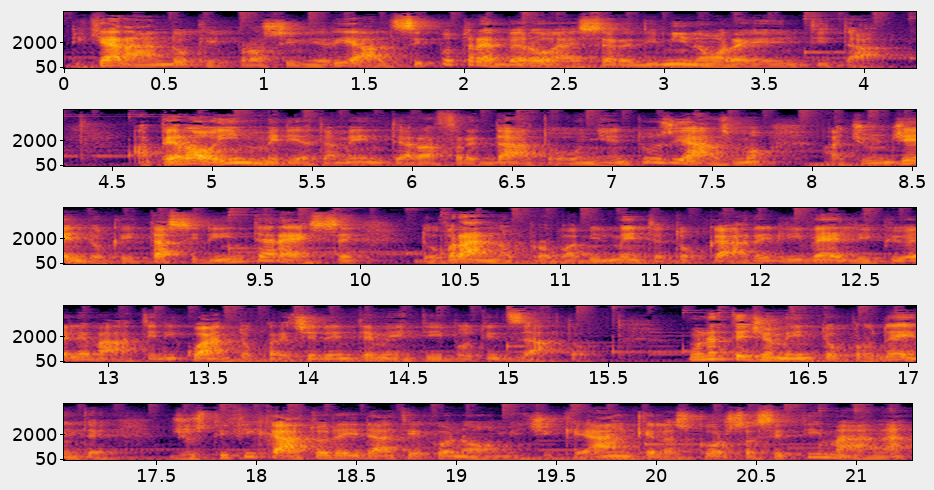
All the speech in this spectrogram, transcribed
dichiarando che i prossimi rialzi potrebbero essere di minore entità. Ha però immediatamente raffreddato ogni entusiasmo, aggiungendo che i tassi di interesse dovranno probabilmente toccare livelli più elevati di quanto precedentemente ipotizzato. Un atteggiamento prudente, giustificato dai dati economici che anche la scorsa settimana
